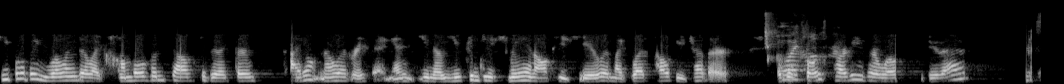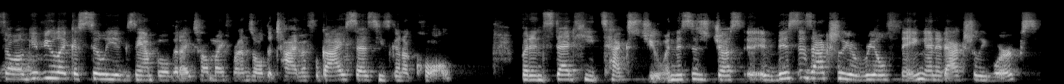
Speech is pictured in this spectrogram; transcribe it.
people being willing to like humble themselves to be like, there's, I don't know everything. And, you know, you can teach me and I'll teach you and like, let's help each other. Oh, if both parties are willing to do that, so I'll give you like a silly example that I tell my friends all the time. If a guy says he's going to call, but instead he texts you, and this is just this is actually a real thing and it actually works.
